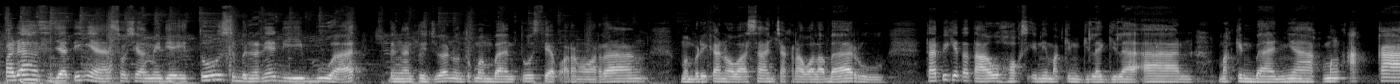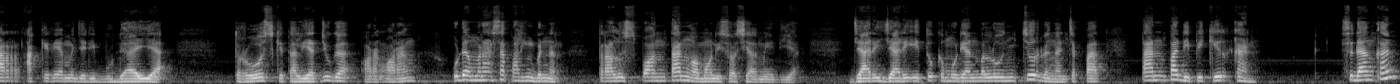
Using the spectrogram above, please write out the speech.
Padahal sejatinya sosial media itu sebenarnya dibuat dengan tujuan untuk membantu setiap orang-orang memberikan wawasan cakrawala baru. Tapi kita tahu hoax ini makin gila-gilaan, makin banyak, mengakar, akhirnya menjadi budaya. Terus kita lihat juga orang-orang udah merasa paling benar, terlalu spontan ngomong di sosial media. Jari-jari itu kemudian meluncur dengan cepat tanpa dipikirkan. Sedangkan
